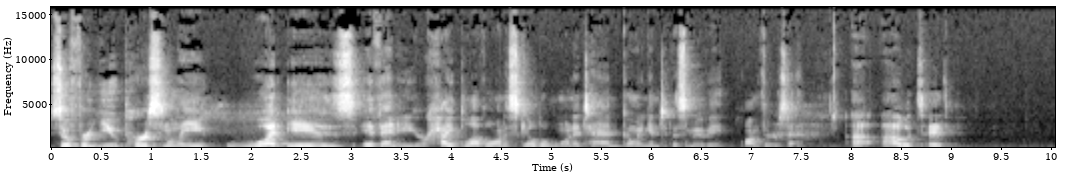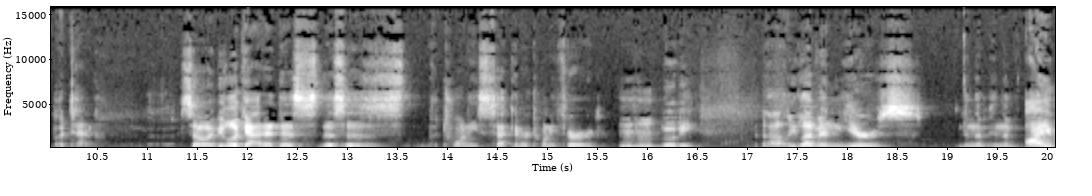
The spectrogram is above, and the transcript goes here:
So for you personally, what is, if any, your hype level on a scale to one to ten going into this movie on Thursday? I, I would say a ten. So if you look at it, this this is the twenty second or twenty Mhm. movie. Uh, Eleven years in the in the I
